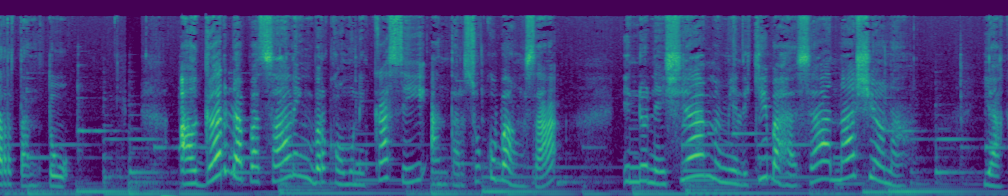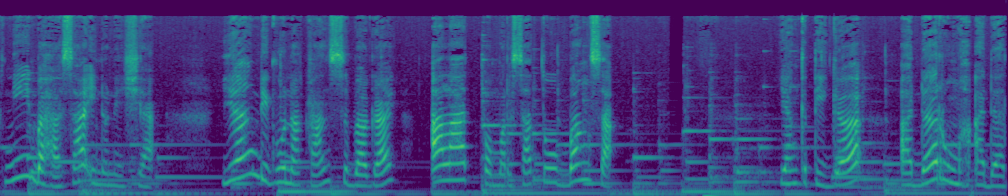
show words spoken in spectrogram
tertentu. Agar dapat saling berkomunikasi antar suku bangsa, Indonesia memiliki bahasa nasional, yakni bahasa Indonesia, yang digunakan sebagai alat pemersatu bangsa. Yang ketiga, ada rumah adat.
